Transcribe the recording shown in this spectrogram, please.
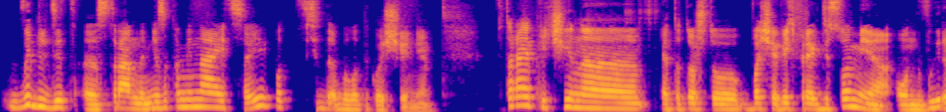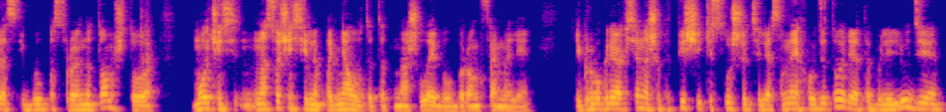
выглядит э, странно, не запоминается, и вот всегда было такое ощущение. Вторая причина – это то, что вообще весь проект Дисомия, он вырос и был построен на том, что мы очень, нас очень сильно поднял вот этот наш лейбл Barong Family. И, грубо говоря, все наши подписчики, слушатели, основная их аудитория – это были люди,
